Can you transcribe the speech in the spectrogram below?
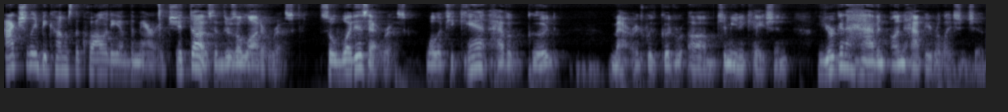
actually becomes the quality of the marriage. It does, and there's a lot at risk. So, what is at risk? Well, if you can't have a good marriage with good um, communication, you're going to have an unhappy relationship.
